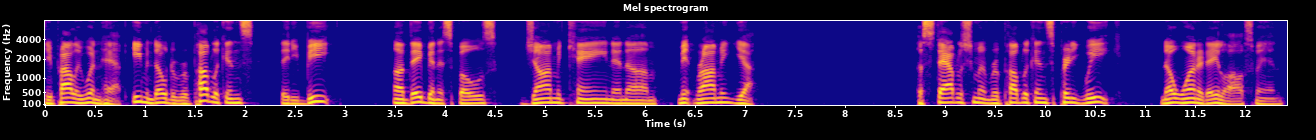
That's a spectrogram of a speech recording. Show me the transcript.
He probably wouldn't have, even though the Republicans that he beat, uh, they've been exposed. John McCain and um, Mitt Romney, yeah. Establishment Republicans pretty weak. No wonder they lost, man.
